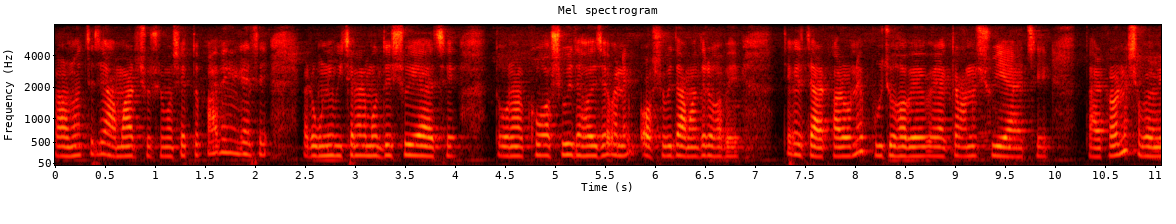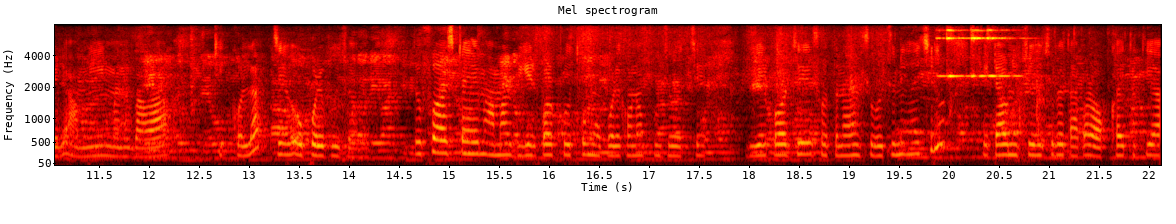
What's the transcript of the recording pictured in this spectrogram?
কারণ হচ্ছে যে আমার শ্বশুরমশাই তো পা ভেঙে গেছে, আর উনি বিছানার মধ্যে শুয়ে আছে। তো ওনার খুব অসুবিধা হয়ে যায় মানে অসুবিধা আমাদের হবে, ঠিক আছে? যার কারণে পুজো হবে, একটা মানুষ শুয়ে আছে। তার কারণে সবাই মিলে আমি মানে বাবা ঠিক করলাম যে ওপরে পুজো। হবে তো ফার্স্ট টাইম আমার বিয়ের পর প্রথম ওপরে কোনো পুজো হচ্ছে। বিয়ের পর যে সত্যনারায়ণ শুভচুনি হয়েছিল সেটাও নিচে হয়েছিল। তারপর অক্ষয় তৃতীয়া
